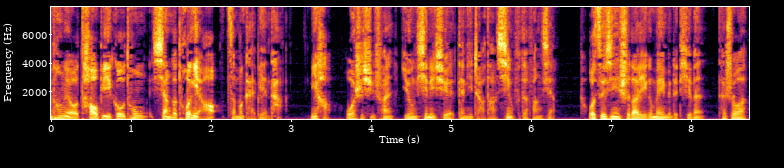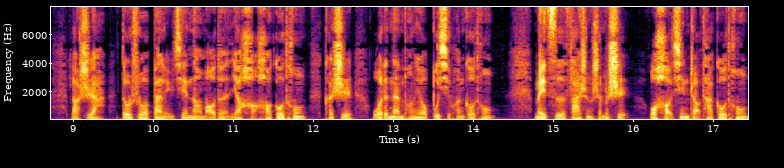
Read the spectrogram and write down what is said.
朋友逃避沟通，像个鸵鸟，怎么改变他？你好，我是许川，用心理学带你找到幸福的方向。我最近收到一个妹妹的提问，她说：“老师啊，都说伴侣间闹矛盾要好好沟通，可是我的男朋友不喜欢沟通，每次发生什么事，我好心找他沟通，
